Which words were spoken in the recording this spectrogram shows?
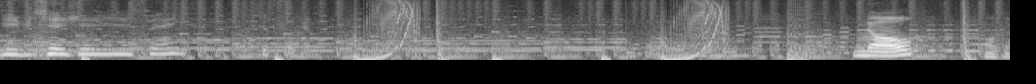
Get the fuck No. Okay.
